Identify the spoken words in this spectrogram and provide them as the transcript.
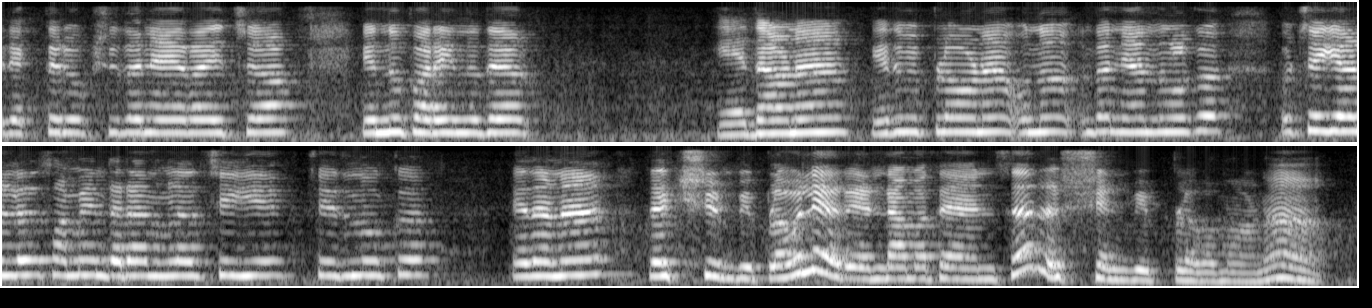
രക്തരൂക്ഷിത ഞായറാഴ്ച എന്ന് പറയുന്നത്? ഏതാണ്? ഏത് വിപ്ലവമാണ്? ഒന്ന് എന്താ ഞാൻ നിങ്ങൾക്ക് ചെയ്യാനുള്ള സമയം തരാം. നിങ്ങൾ അത് ചെയ്യ് ചെയ്ത് നോക്ക്. ഏതാണ്? റഷ്യൻ വിപ്ലവം അല്ലെ? രണ്ടാമത്തെ ആൻസർ റഷ്യൻ വിപ്ലവമാണ്.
